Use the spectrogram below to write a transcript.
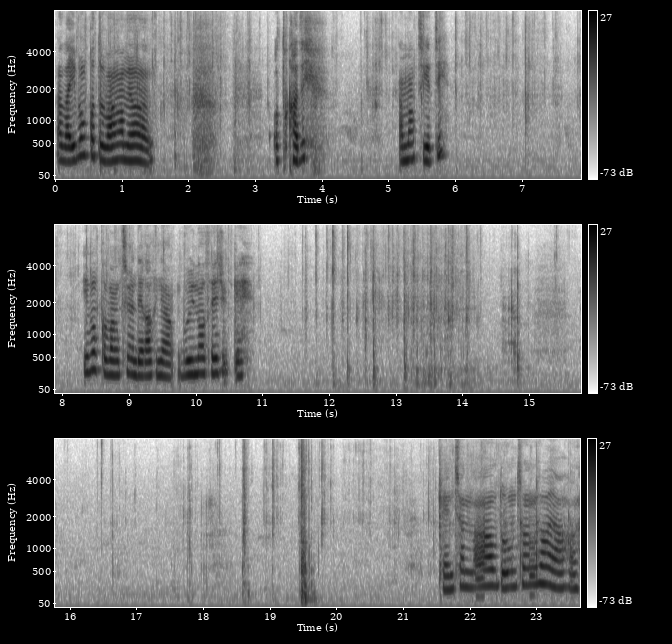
아, 나 이번 것도 망하면 어떡하지? 안 망치겠지? 이번 거 망치면 내가 그냥 물 넣어서 해줄게. 괜찮나? 너무 천사야.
